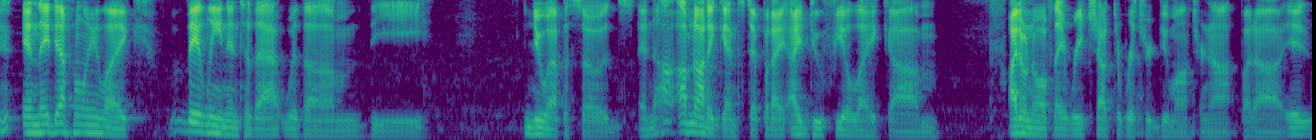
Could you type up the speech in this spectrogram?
and they definitely like they lean into that with um the new episodes, and I- I'm not against it, but I, I do feel like um I don't know if they reached out to Richard Dumont or not, but uh, it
